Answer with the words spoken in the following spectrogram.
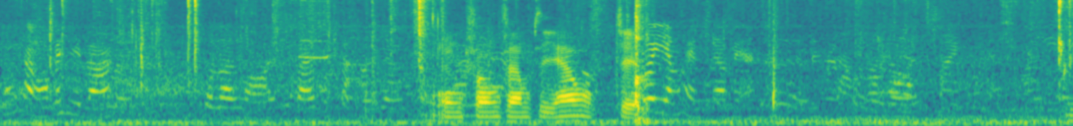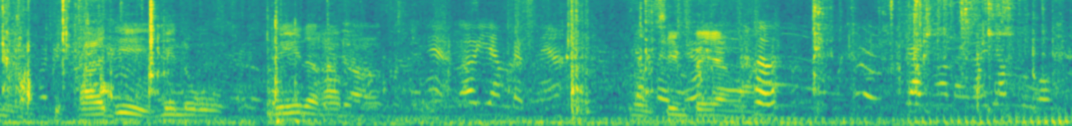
ต้องสั่งว่าไปกี่ร้านคนละร้อยแต่สั่งเอาเลยหนึ่งสองสามสี่ห้าหกเจ็ดก็ยังแผ่นดำเนี่ยเออเป็นสามร้อยไปนี่ปิดท้ายที่เมนูนี้นะครับ เนี่ยเรายำแบบเนี้ยหนูชิมไปยังยำอะไรนะยำรวมท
